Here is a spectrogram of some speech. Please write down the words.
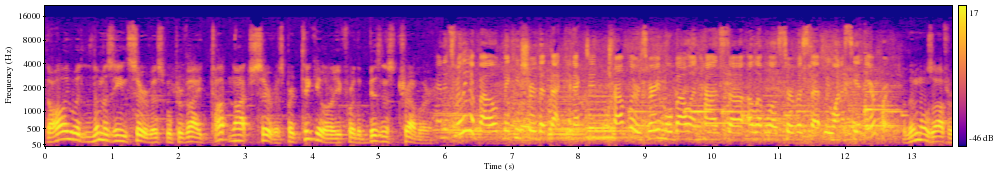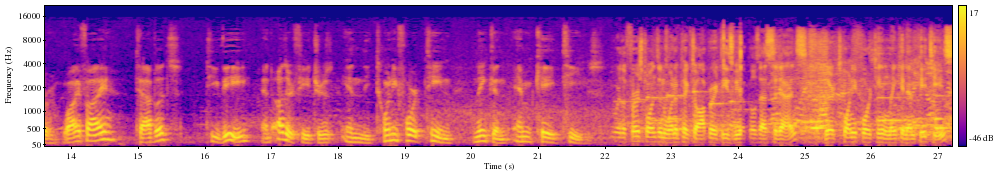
The Hollywood Limousine Service will provide top-notch service, particularly for the business traveler. And it's really about making sure that that connected traveler is very mobile and has uh, a level of service that we want to see at the airport. The limos offer Wi-Fi, tablets, TV, and other features in the 2014 Lincoln MKTs. We're the first ones in Winnipeg to operate these vehicles as sedans. They're 2014 Lincoln MKTs.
